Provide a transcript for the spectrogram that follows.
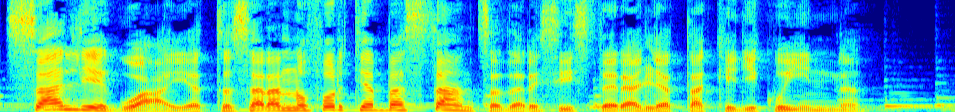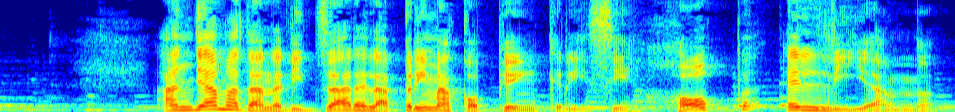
Sally e Wyatt saranno forti abbastanza da resistere agli attacchi di Quinn. Andiamo ad analizzare la prima coppia in crisi, Hope e Liam.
